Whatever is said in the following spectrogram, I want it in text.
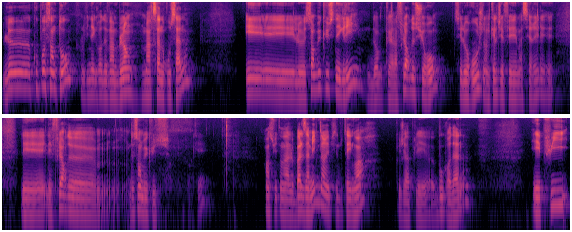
le Coupo Santo, le vinaigre de vin blanc Marsanne Roussanne, et le Sambucus negri, donc à la fleur de sureau, c'est le rouge dans lequel j'ai fait macérer les, les, les fleurs de, de Sambucus. Ensuite, on a le balsamique dans les petites bouteilles noires, que j'ai appelé euh, bougre d'âne. Et puis,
